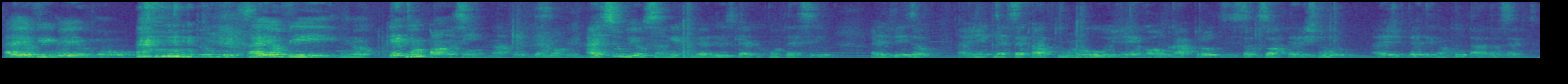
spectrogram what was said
Aí eu fiquei meio no. Aí eu vi, no, porque tinha um pano assim na frente não ver. Aí subiu o sangue e falei, meu Deus, o que é que aconteceu? Aí ele fez, ó, a gente tinha secado tumor, a gente ia colocar prótese, só que sua artéria estourou. Aí a gente vai ter que amputar, tá certo?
